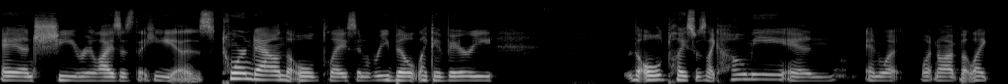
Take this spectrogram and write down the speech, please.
and she realizes that he has torn down the old place and rebuilt like a very the old place was like homey and and what whatnot but like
